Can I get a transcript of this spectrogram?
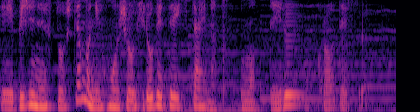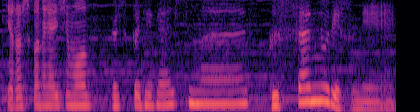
えービジネスとしても日本酒を広げていきたいなと思っているところです。よろしくお願いします。よろしくお願いします。ぐっさんのですね、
